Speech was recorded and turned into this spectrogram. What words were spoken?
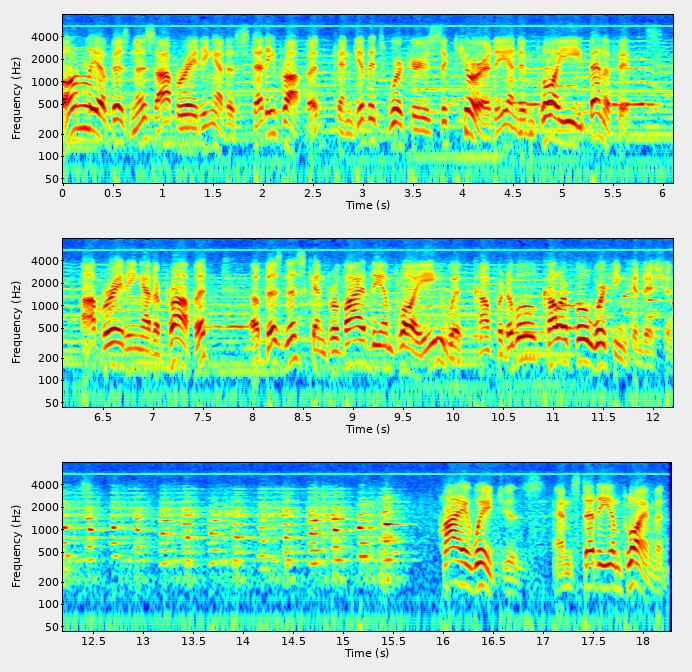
Only a business operating at a steady profit can give its workers security and employee benefits. Operating at a profit, a business can provide the employee with comfortable, colorful working conditions. High wages and steady employment.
